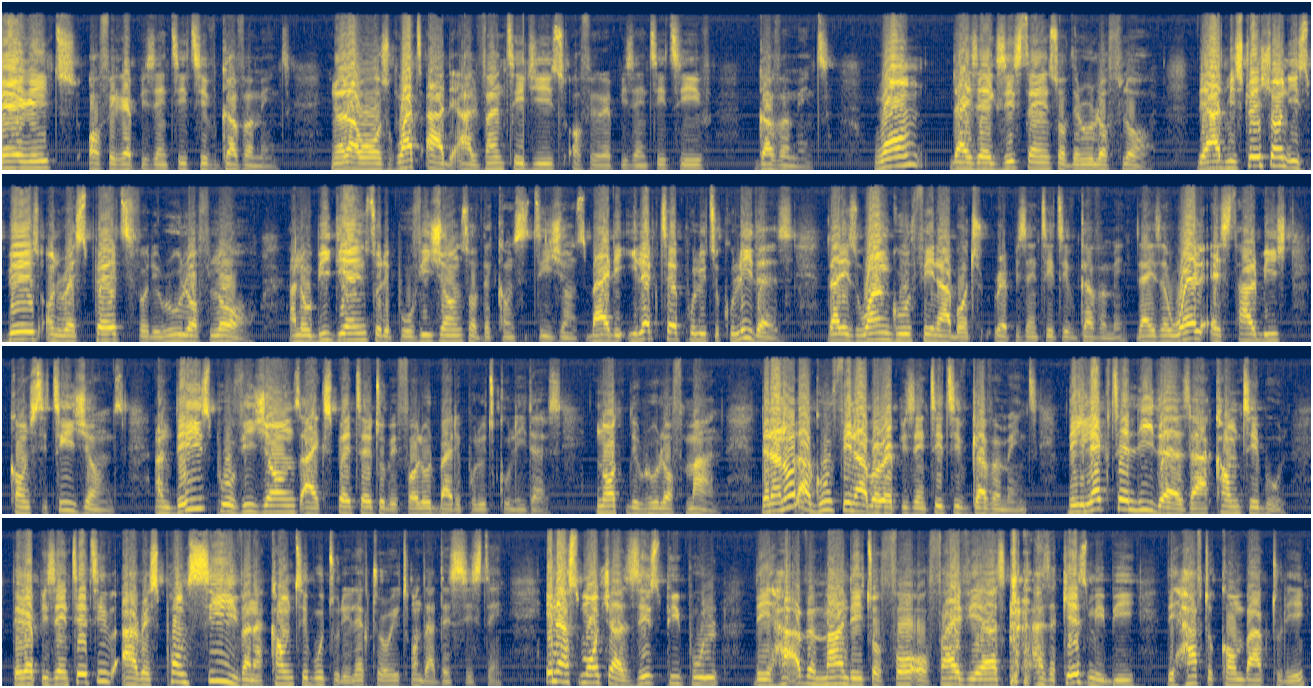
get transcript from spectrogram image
merits of a representative government? In other words, what are the advantages of a representative government? One, there is the existence of the rule of law. The administration is based on respect for the rule of law and obedience to the provisions of the constitutions by the elected political leaders. That is one good thing about representative government. There is a well-established constitutions and these provisions are expected to be followed by the political leaders not the rule of man. Then another good thing about representative government, the elected leaders are accountable the representatives are responsive and accountable to the electorate under this system. In as much as these people they have a mandate of four or five years, as the case may be, they have to come back to the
